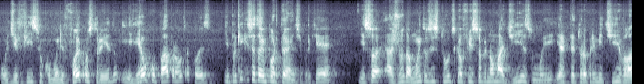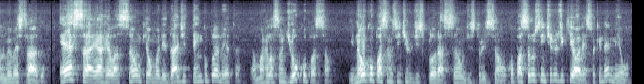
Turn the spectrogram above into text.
o edifício como ele foi construído e reocupar para outra coisa. E por que, que isso é tão importante? Porque isso ajuda muito os estudos que eu fiz sobre nomadismo e, e, arquitetura primitiva lá no meu mestrado. Essa é a relação que a humanidade tem com o planeta. É uma relação de ocupação. E não ocupação no sentido de exploração, destruição. Ocupação no sentido de que, olha, isso aqui não é meu.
